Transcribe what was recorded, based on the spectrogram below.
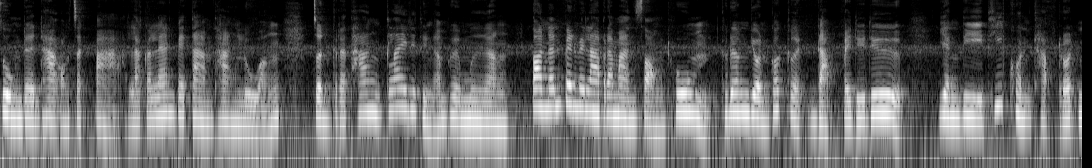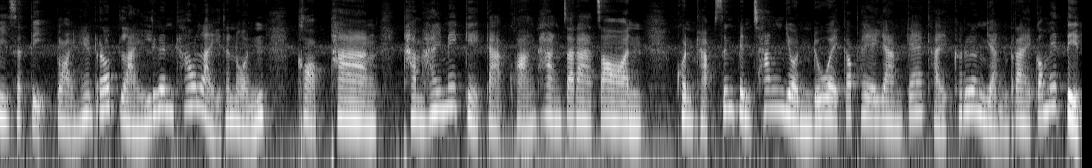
สูงเดินทางออกจากป่า แล้วก็แล่นไปตามทางหลวง จนกระทั่งใกล้จะถึงอำเภอเมือง ตอนนั้นเป็นเวลาประมาณสองทุ่ม เครื่องยนต์ก็เกิดดับไปดื้อยังดีที่คนขับรถมีสติปล่อยให้รถไหลเลื่อนเข้าไหลถนน ขอบทางทำให้ไม่เกะกะขวางทางจราจร คนขับซึ่งเป็นช่างยนต์ด้วยก็พยายามแก้ไขเครื่องอย่างไรก็ไม่ติด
